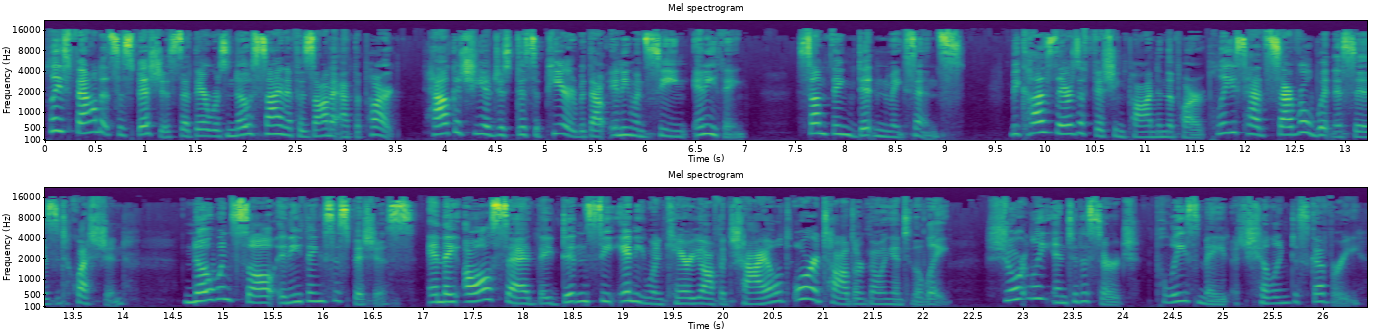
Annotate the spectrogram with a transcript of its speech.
Police found it suspicious that there was no sign of Hazana at the park. How could she have just disappeared without anyone seeing anything? Something didn't make sense. Because there's a fishing pond in the park, police had several witnesses to question. No one saw anything suspicious, and they all said they didn't see anyone carry off a child or a toddler going into the lake. Shortly into the search, police made a chilling discovery.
